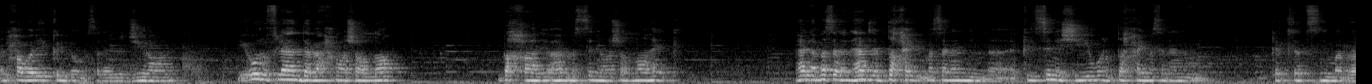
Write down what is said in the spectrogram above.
اللي حواليه كله مثلا من الجيران يقولوا فلان ذبح ما شاء الله ضحى لأهم السنة ما شاء الله هيك. هلا مثلا هذا اللي بضحي مثلا كل سنة شيء واللي بضحي مثلا كل ثلاث سنين مرة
